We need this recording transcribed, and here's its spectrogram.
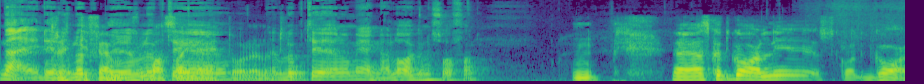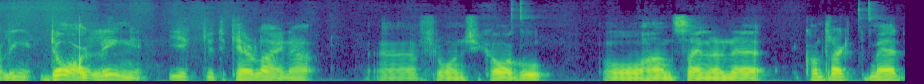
Nej, det är väl upp, det 35 är får bara signa ett år eller det är väl upp till de egna lagen i så fall. Uh, Scott Garling, Scott Garling, Darling gick ju till Carolina från Chicago och han signade kontrakt med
